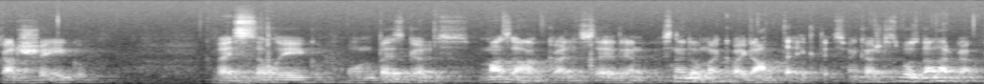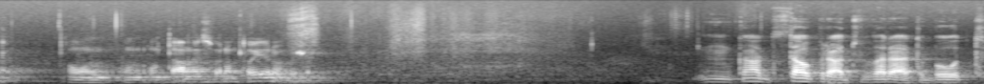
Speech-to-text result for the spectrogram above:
karšīgu, veselīgu un bezgaļas, mazāk gaļas ēdienu. Es nedomāju, ka vajag atteikties. Vienkārši tas būs dārgāk. Un, un, un tā mēs varam to ierobežot. Mm, kāda, tavuprāt, varētu būt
